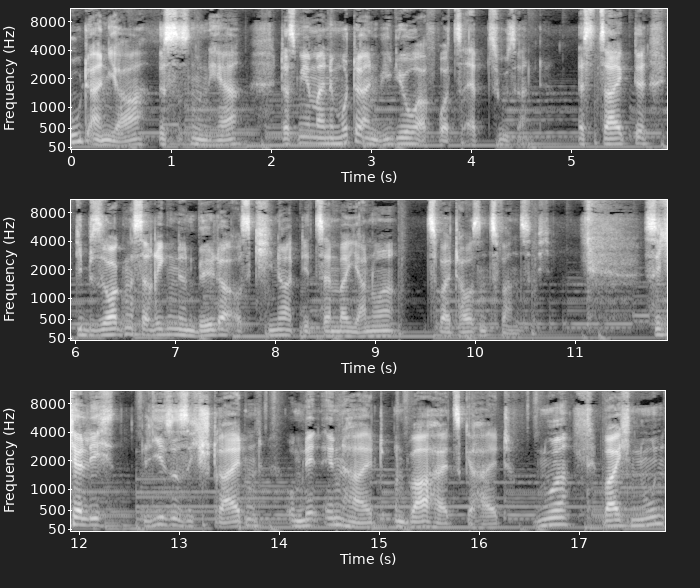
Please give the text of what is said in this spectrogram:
Gut ein Jahr ist es nun her, dass mir meine Mutter ein Video auf WhatsApp zusandte. Es zeigte die besorgniserregenden Bilder aus China Dezember, Januar 2020. Sicherlich ließe sich streiten um den Inhalt und Wahrheitsgehalt. Nur war ich nun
